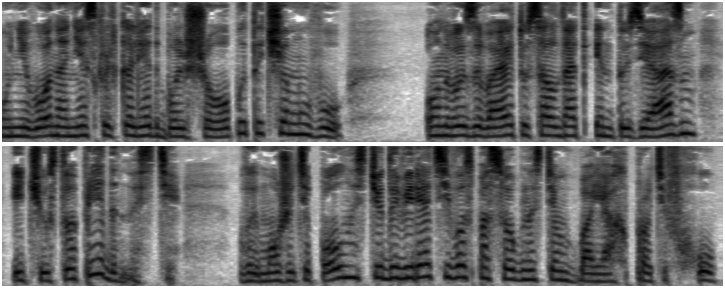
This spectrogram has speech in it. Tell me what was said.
У него на несколько лет больше опыта, чем у Ву. Он вызывает у солдат энтузиазм и чувство преданности. Вы можете полностью доверять его способностям в боях против Ху».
